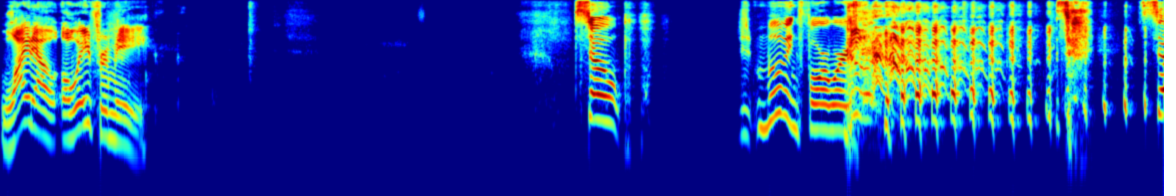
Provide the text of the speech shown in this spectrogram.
whiteout away from me. so moving forward so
